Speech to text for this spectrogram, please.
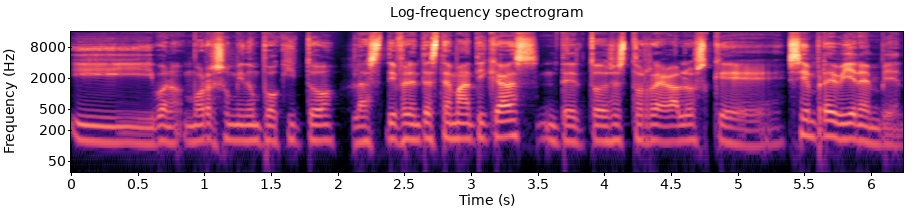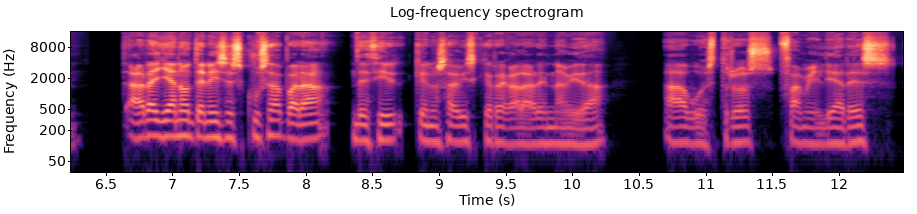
Y bueno, hemos resumido un poquito las diferentes temáticas de todos estos regalos que siempre vienen bien. Ahora ya no tenéis excusa para decir que no sabéis qué regalar en Navidad a vuestros familiares,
